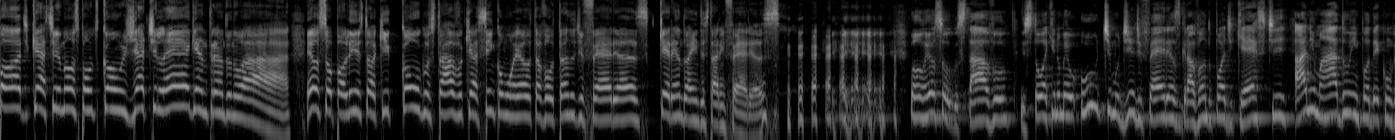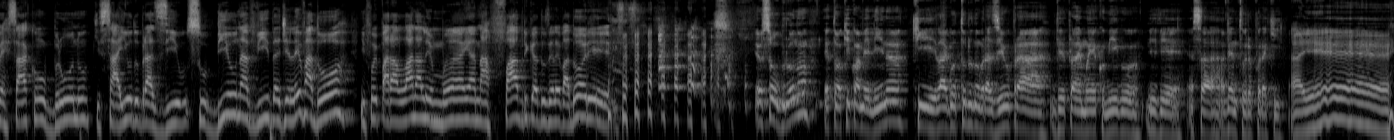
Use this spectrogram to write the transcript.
podcastirmãos.com Jetlag entrando no ar. Eu sou o Paulinho, estou aqui com o Gustavo, que assim como eu, tá voltando de férias, querendo ainda estar em férias. Bom, eu sou o Gustavo, estou aqui no meu último dia de férias gravando podcast, animado em poder conversar com o Bruno, que saiu do Brasil, subiu na vida de elevador e foi parar lá na Alemanha, na fábrica dos elevadores. Eu sou o Bruno, eu tô aqui com a Melina, que largou tudo no Brasil pra vir pra Alemanha comigo viver essa aventura por aqui. Aê!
